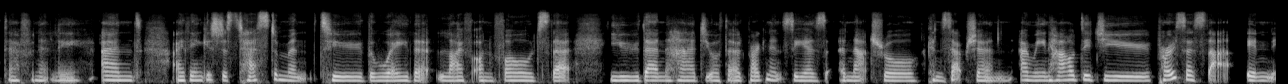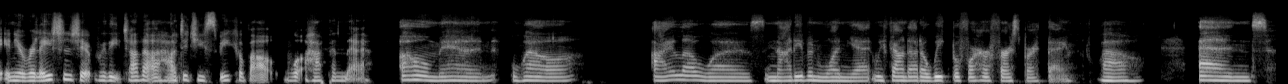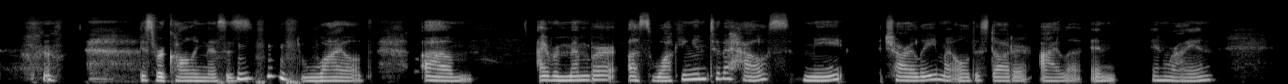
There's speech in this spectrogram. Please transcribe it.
Definitely. And I think it's just testament to the way that life unfolds that you then had your third pregnancy as a natural conception. I mean, how did you process that in in your relationship with each other? How did you speak about what happened there? Oh man. Well, Isla was not even one yet. We found out a week before her first birthday. Wow. And just recalling this is wild. Um, I remember us walking into the house, me, Charlie, my oldest daughter, Isla, and and Ryan.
